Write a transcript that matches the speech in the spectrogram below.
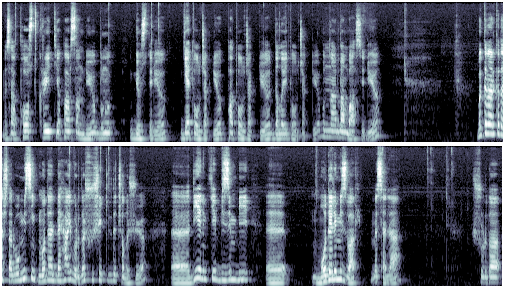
Mesela post create yaparsan diyor bunu gösteriyor. Get olacak diyor. Pat olacak diyor. Delete olacak diyor. Bunlardan bahsediyor. Bakın arkadaşlar bu missing model behavior'da şu şekilde çalışıyor. Ee, diyelim ki bizim bir e, modelimiz var. Mesela şurada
